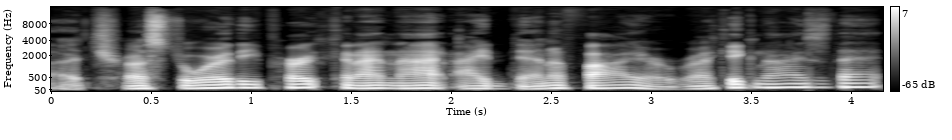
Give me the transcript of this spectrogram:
a, a trustworthy person? Can I not identify or recognize that?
